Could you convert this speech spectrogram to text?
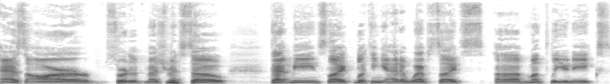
as our sort of measurement. So that means like looking at a website's uh, monthly uniques,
